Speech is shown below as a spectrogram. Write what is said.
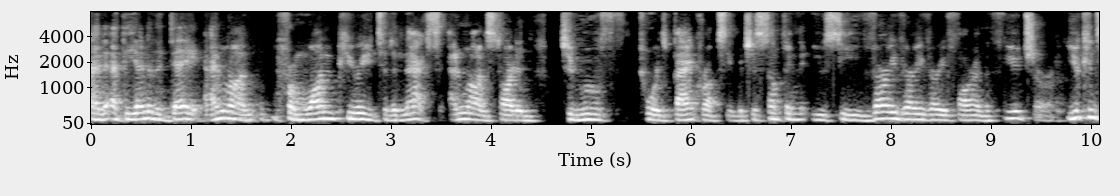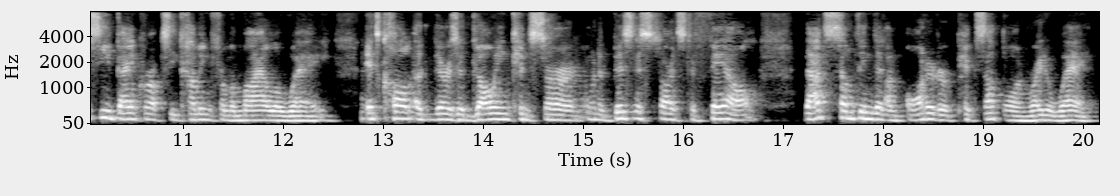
And at the end of the day, Enron, from one period to the next, Enron started to move towards bankruptcy, which is something that you see very, very, very far in the future. You can see bankruptcy coming from a mile away. It's called a, there's a going concern. When a business starts to fail, that's something that an auditor picks up on right away.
